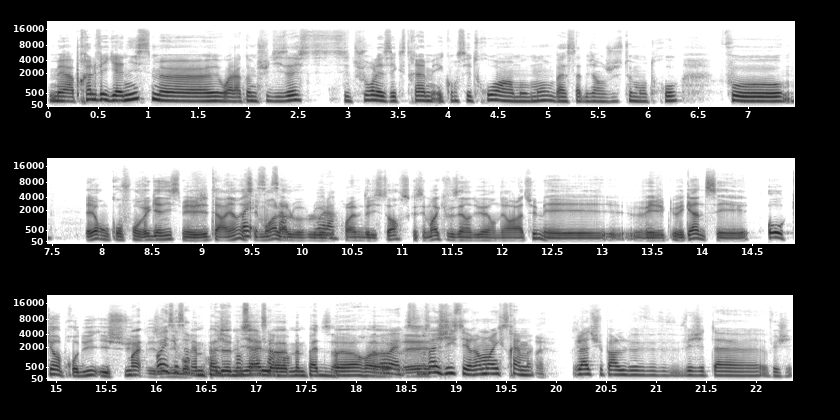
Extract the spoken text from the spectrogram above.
Mais après le véganisme, euh, voilà, comme tu disais, c'est toujours les extrêmes. Et quand c'est trop à un moment, bah, ça devient justement trop. Faut. D'ailleurs, on confond véganisme et végétarien, Ouais, et c'est moi ça. là le, le Voilà. problème de l'histoire, parce que c'est moi qui vous ai induit en erreur là-dessus, mais vé- vegan, c'est aucun produit issu Ouais. des Ouais, animaux. ça. Même pas de miel, ça, euh, même pas de Ça. beurre. euh, c'est pour ça que je dis que c'est vraiment extrême. Ouais. Là, tu parles de végéta... végé,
